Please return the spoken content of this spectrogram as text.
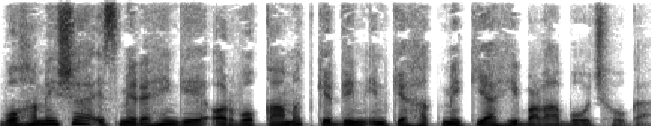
وہ ہمیشہ اس میں رہیں گے اور وہ قامت کے دن ان کے حق میں کیا ہی بڑا بوجھ ہوگا۔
